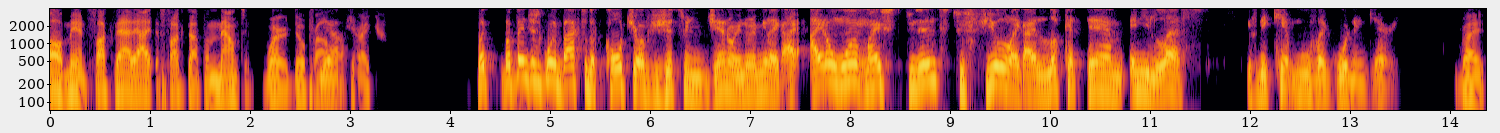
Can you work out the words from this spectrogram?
Oh man, fuck that. I fucked up. I'm mounted. Word, no problem. Yeah. Here I go. But but then just going back to the culture of jiu-jitsu in general, you know what I mean? Like I, I don't want my students to feel like I look at them any less if they can't move like Gordon and Gary. Right.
